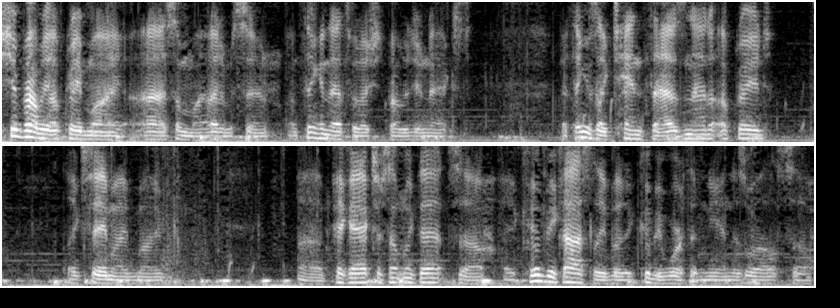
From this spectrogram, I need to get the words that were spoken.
Should probably upgrade my uh, some of my items soon. I'm thinking that's what I should probably do next. I think it's like 10,000 now to upgrade. Like, say, my, my uh, pickaxe or something like that. So, it could be costly, but it could be worth it in the end as well, so...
